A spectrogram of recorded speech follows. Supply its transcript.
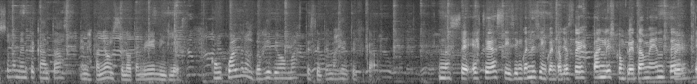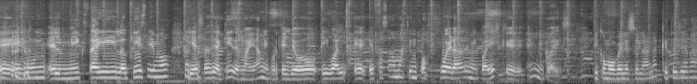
No solamente cantas en español, sino también en inglés. ¿Con cuál de los dos idiomas te sientes más identificada? No sé, estoy así, 50 y 50. Yo soy Spanglish completamente, Sí. eh, es un, el mix ahí loquísimo y eso es de aquí, de Miami, porque yo igual he, he pasado más tiempo fuera de mi país que en mi país. Y como venezolana, ¿qué te lleva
